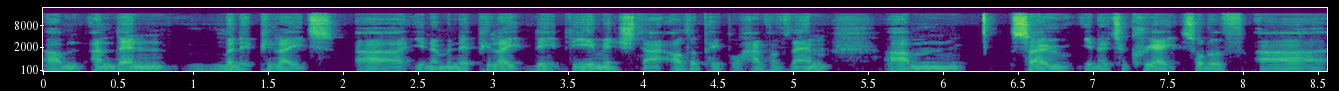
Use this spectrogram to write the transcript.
um, and then manipulate uh, you know manipulate the the image that other people have of them. Um, so you know to create sort of uh,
